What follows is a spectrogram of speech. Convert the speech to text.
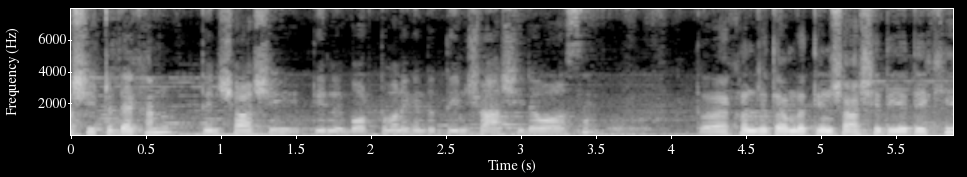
আশি একটু দেখান। তিনশো আশি, তিন বর্তমানে কিন্তু তিনশো আশি দেওয়া আছে। তো এখন যদি আমরা তিনশো আশি দিয়ে দেখি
